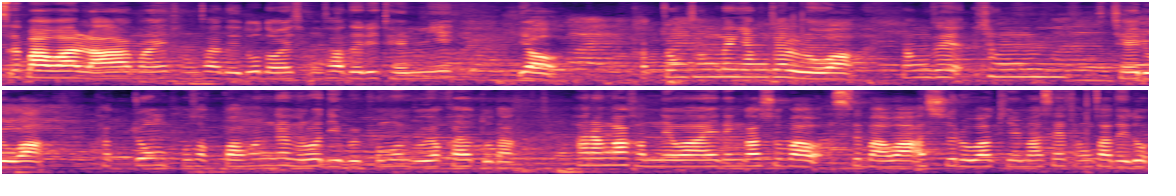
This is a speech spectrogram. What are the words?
스바와 라하마의 장사들도 너의 장사들이 됨이여 각종 상등 향재료와 향재, 향재료와 각종 보석과 황금으로 네 물품을 무역하였도다. 하란과 감네와 에덴과 수바, 스바와 아수르와 길맛의 장사들도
